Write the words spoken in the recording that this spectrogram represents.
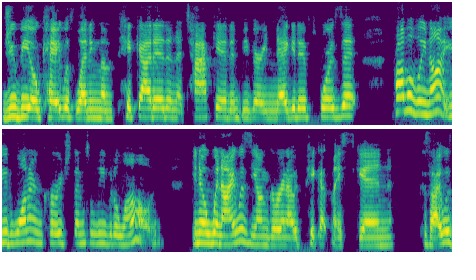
you be okay with letting them pick at it and attack it and be very negative towards it? Probably not. You'd want to encourage them to leave it alone. You know, when I was younger and I would pick at my skin, because I was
